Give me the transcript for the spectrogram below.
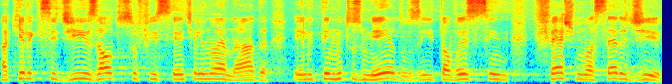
Aquele que se diz autossuficiente, ele não é nada. Ele tem muitos medos e talvez se feche numa série de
